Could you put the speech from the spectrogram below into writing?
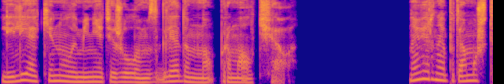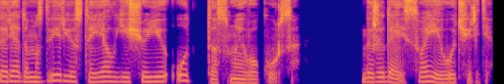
Лили окинула меня тяжелым взглядом, но промолчала. Наверное, потому что рядом с дверью стоял еще и Отто с моего курса, дожидаясь своей очереди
